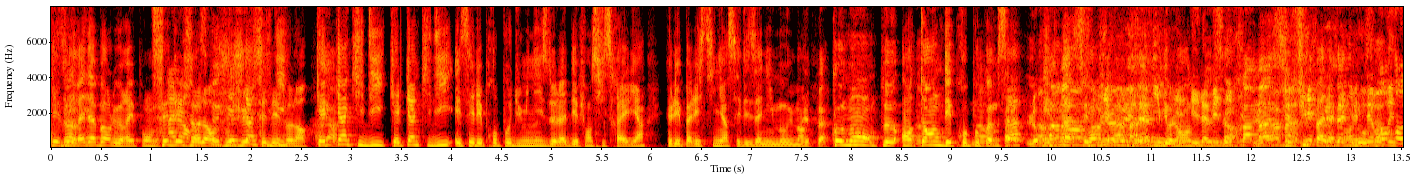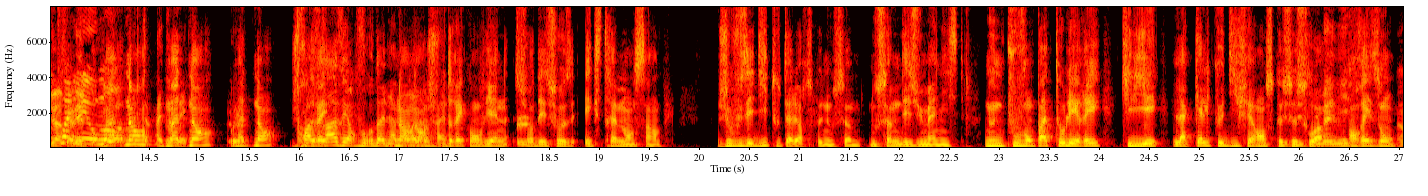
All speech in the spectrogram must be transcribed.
je d'abord lui répondre. C'est désolant, je jure, quelqu'un c'est qui dit- désolant. Quelqu'un qui dit, quelqu'un qui dit, et c'est les propos du ministre de la Défense israélien, que les Palestiniens c'est des animaux humains. Comment on peut entendre des propos comme ça le et Hamas, pas c'est les animaux. violence Il avait dit Le Hamas, Je c'est suis pas d'accord. Antoine Léaumont. Maintenant, maintenant, maintenant, je Trois voudrais, vous redonne la non, parole non, je voudrais qu'on vienne sur des choses extrêmement simples. Je vous ai dit tout à l'heure ce que nous sommes. Nous sommes des humanistes. Nous ne pouvons pas tolérer qu'il y ait la quelque différence que ce des soit en raison Ah,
